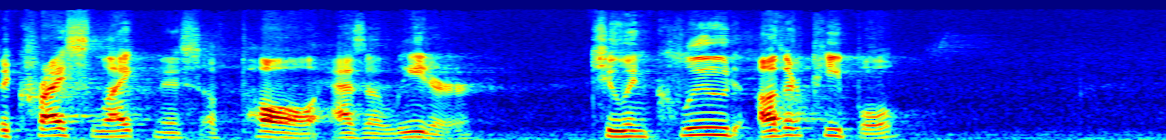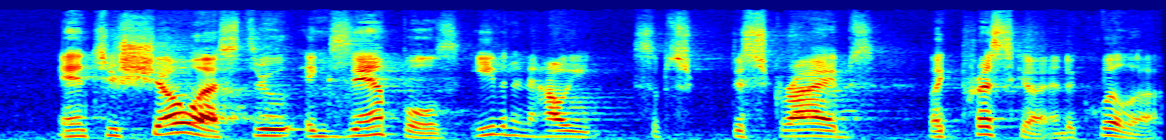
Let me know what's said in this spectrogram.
the Christ likeness of Paul as a leader to include other people and to show us through examples, even in how he subs- describes, like Prisca and Aquila,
